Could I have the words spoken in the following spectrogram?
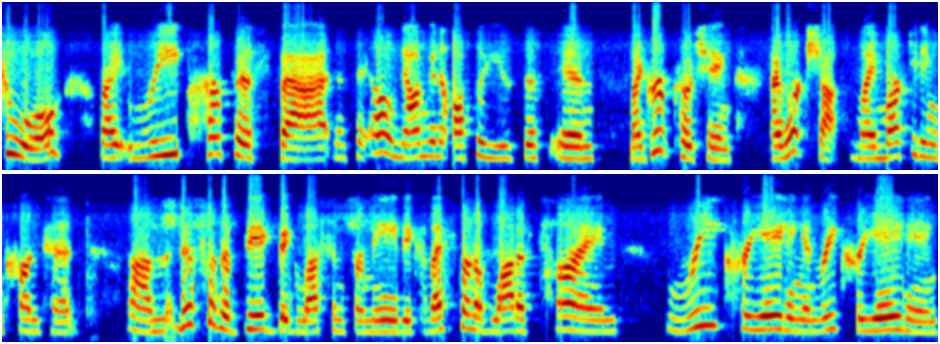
tool, right? Repurpose that and say, oh, now I'm going to also use this in my group coaching, my workshops, my marketing content, um, this was a big, big lesson for me because I spent a lot of time recreating and recreating.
